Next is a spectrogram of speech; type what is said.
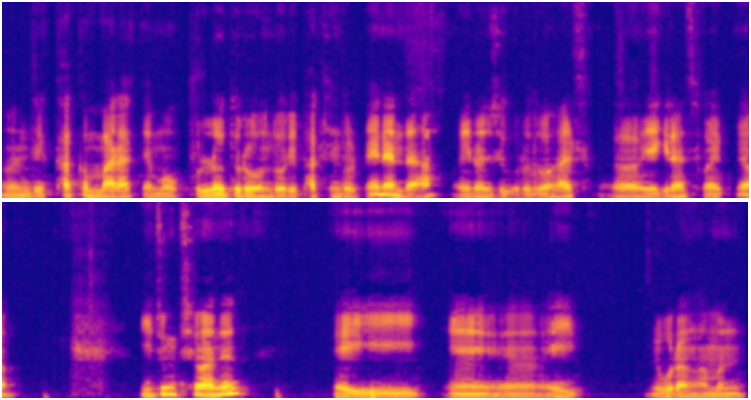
어, 이제 가끔 말할 때 뭐 굴러 들어온 돌이 박힌 돌 빼낸다 뭐 이런 식으로도 할 수, 어, 얘기를 할 수가 있고요. 이중치화는 A, 예, 어, A 요거랑 하면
